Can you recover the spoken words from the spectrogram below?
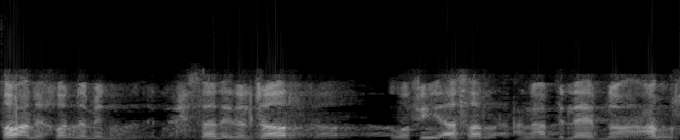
طبعا يا إخواننا من الإحسان إلى الجار هو في أثر عن عبد الله بن عمرو.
